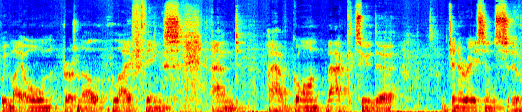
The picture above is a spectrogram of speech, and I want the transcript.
with my own personal life things, and I have gone back to the generations uh,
